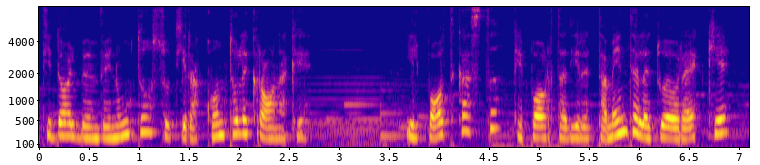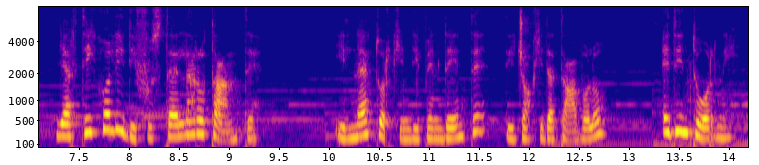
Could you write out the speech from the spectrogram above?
Ti do il benvenuto su Ti racconto le cronache, il podcast che porta direttamente alle tue orecchie gli articoli di Fustella Rotante, il network indipendente di giochi da tavolo e dintorni.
